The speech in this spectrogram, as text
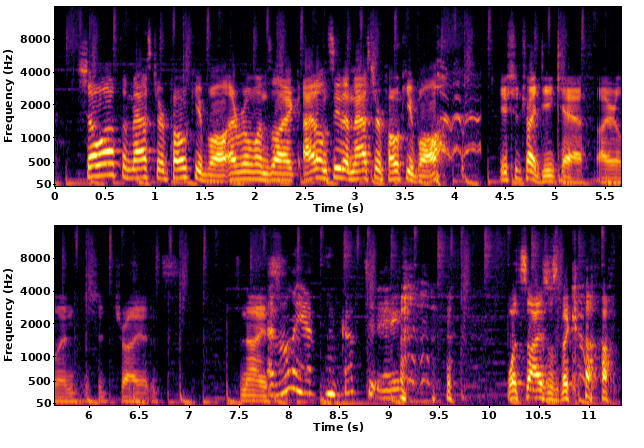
Show off the Master Pokeball. Everyone's like, I don't see the Master Pokeball. you should try decaf, Ireland. You should try it. It's, it's nice. I've only had one cup today. what size was the cup?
